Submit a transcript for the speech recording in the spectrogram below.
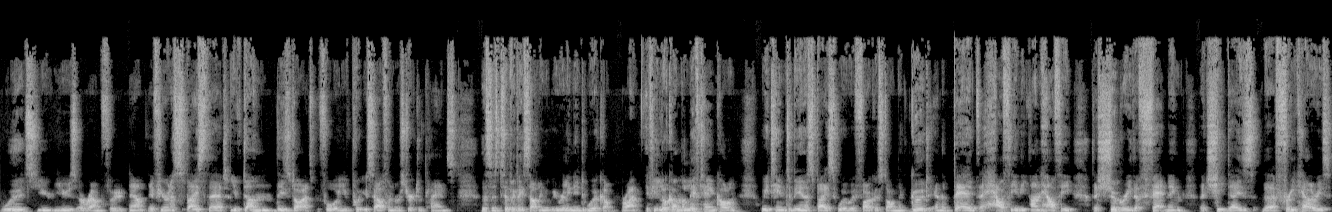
words you use around food. Now, if you're in a space that you've done these diets before, you've put yourself in restrictive plans, this is typically something that we really need to work on, right? If you look on the left hand column, we tend to be in a space where we're focused on the good and the bad, the healthy, the unhealthy, the sugary, the fattening, the cheat days, the free calories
